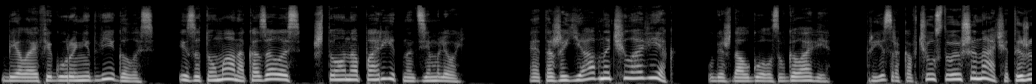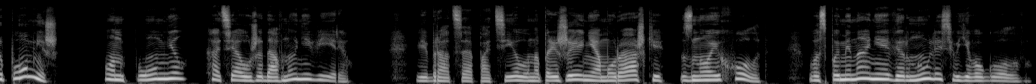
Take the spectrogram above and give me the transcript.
Белая фигура не двигалась, из-за тумана казалось, что она парит над землей. «Это же явно человек», — убеждал голос в голове. «Призраков чувствуешь иначе, ты же помнишь?» Он помнил, хотя уже давно не верил. Вибрация по телу, напряжение, мурашки, зной и холод. Воспоминания вернулись в его голову.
